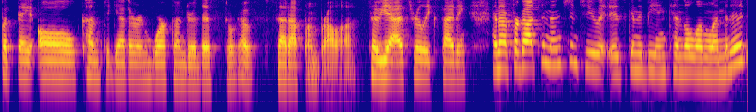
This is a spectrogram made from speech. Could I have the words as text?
but they all come together and work under this sort of setup umbrella. So yeah, it's really exciting. And I forgot to mention too, it is going to be in Kindle Unlimited.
